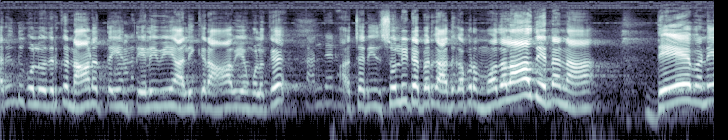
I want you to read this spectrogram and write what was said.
அறிந்து கொள்வதற்கு ஞானத்தையும் தெளிவையும் அளிக்கிற ஆவியை உங்களுக்கு சரி இது சொல்லிட்ட பிறகு அதுக்கப்புறம் முதலாவது என்னன்னா தேவனை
